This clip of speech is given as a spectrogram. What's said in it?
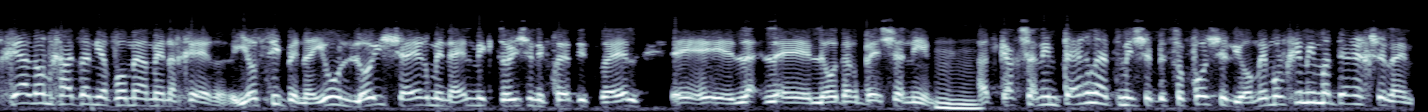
אחרי אלון חזן יבוא מאמן אחר. יוסי בניון לא יישאר מנהל מקצועי של נבחרת ישראל אה, אה, ל- ל- לעוד הרבה שנים. מהמם. אז כך שאני מתאר לעצמי שבסופו של יום הם הולכים עם הדרך שלהם.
